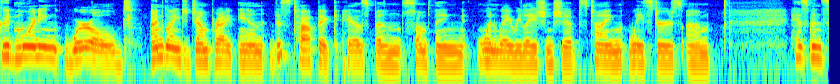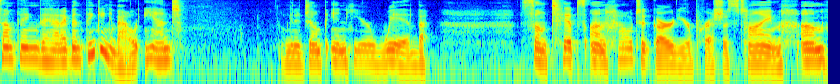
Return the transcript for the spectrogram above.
Good morning, world. I'm going to jump right in. This topic has been something one way relationships, time wasters, um, has been something that I've been thinking about, and I'm going to jump in here with some tips on how to guard your precious time. Um,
